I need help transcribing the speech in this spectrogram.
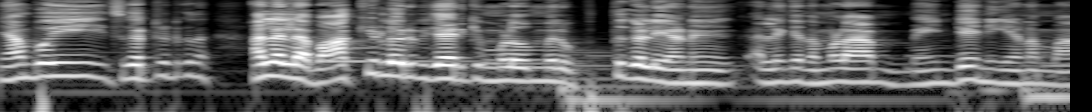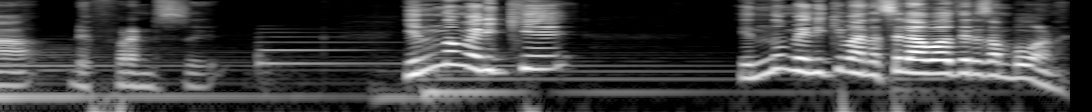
ഞാൻ പോയി സിഗരറ്റ് എടുക്കുന്ന അല്ലല്ല ബാക്കിയുള്ളവർ വിചാരിക്കും നമ്മൾ തമ്മിൽ ഒത്തുകളിയാണ്. അല്ലെങ്കിൽ നമ്മൾ ആ മെയിന്റെയിൻ ചെയ്യണം ആ ഡിഫറൻസ് ഇന്നും എനിക്ക് ഇന്നും എനിക്ക് മനസ്സിലാവാത്തൊരു സംഭവമാണ്.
